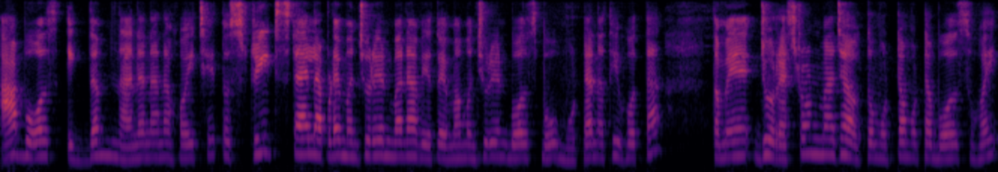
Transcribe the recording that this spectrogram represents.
આ બોલ્સ એકદમ નાના નાના હોય છે. તો સ્ટ્રીટ સ્ટાઇલ આપણે મંચુરિયન બનાવીએ તો એમાં મંચુરિયન બોલ્સ બહુ મોટા નથી હોતા. તમે જો રેસ્ટોરન્ટમાં જાઓ તો મોટા મોટા બોલ્સ હોય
